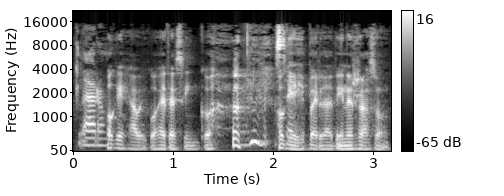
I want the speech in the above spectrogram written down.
Claro. Ok, Javi, cógete cinco. ok, es verdad, tienes razón.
